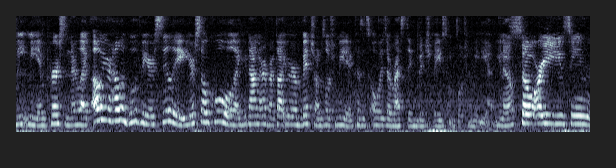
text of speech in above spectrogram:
meet me in person, they're like, "Oh, you're hella goofy. You're silly. You're so cool. Like you're down to earth. I thought you were a bitch on social media because it's always a resting bitch face on social media. You know? So are you using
